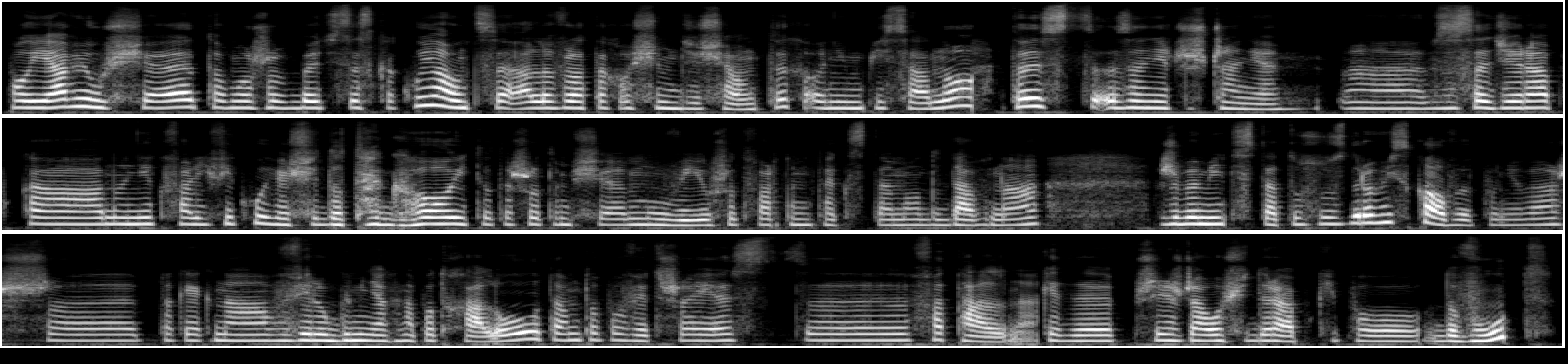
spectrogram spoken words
pojawił się, to może być zaskakujące, ale w latach 80. o nim pisano, to jest zanieczyszczenie. E, w zasadzie rabka no, nie kwalifikuje się do tego i to też o tym się mówi już otwartym tekstem od dawna, żeby mieć status uzdrowiskowy, ponieważ e, tak jak na, w wielu gminach na Podhalu, tam to powietrze jest fatalne. Kiedy przyjeżdżało się do rabki po, do wód,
